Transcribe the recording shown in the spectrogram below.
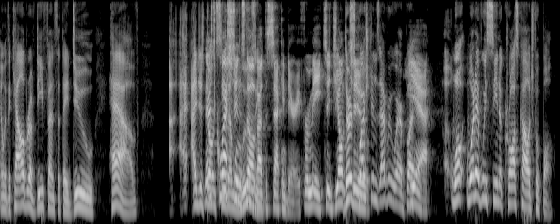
and with the caliber of defense that they do have, I, I just There's don't questions though about the secondary for me to jump. There's to, questions everywhere, but yeah, what what have we seen across college football?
